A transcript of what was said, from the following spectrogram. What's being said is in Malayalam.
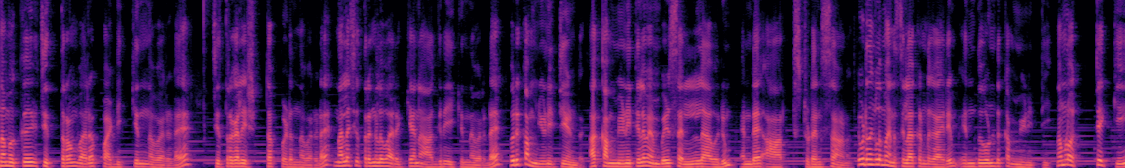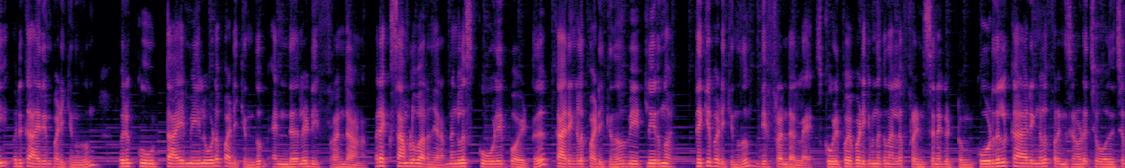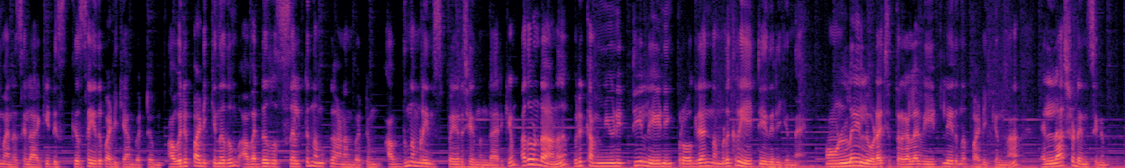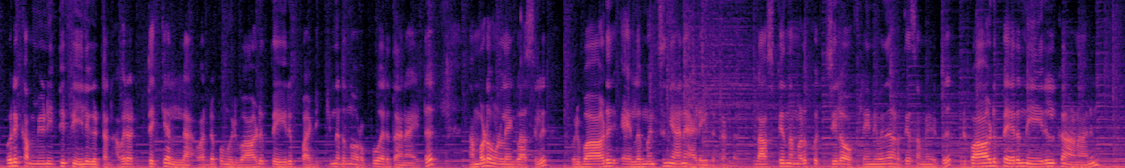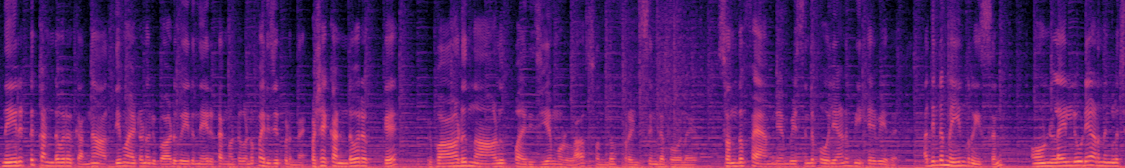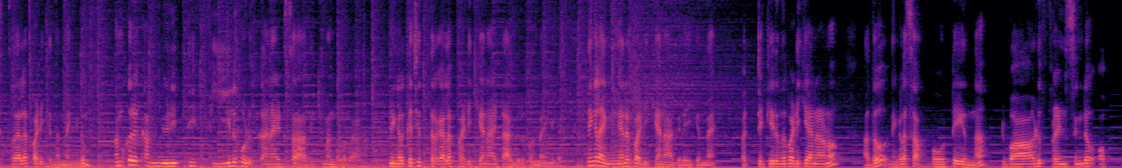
നമുക്ക് ചിത്രം വര പഠിക്കുന്നവരുടെ ചിത്രകല ഇഷ്ടപ്പെടുന്നവരുടെ നല്ല ചിത്രങ്ങൾ വരയ്ക്കാൻ ആഗ്രഹിക്കുന്നവരുടെ ഒരു കമ്മ്യൂണിറ്റി ഉണ്ട്. ആ കമ്മ്യൂണിറ്റിയിലെ മെമ്പേഴ്സ് എല്ലാവരും എന്റെ ആർട്ട് സ്റ്റുഡൻസ് ആണ്. ഇവിടെ നിങ്ങൾ മനസ്സിലാക്കേണ്ട കാര്യം എന്തുകൊണ്ട് കമ്മ്യൂണിറ്റി നമ്മൾ ഒറ്റയ്ക്ക് ഒരു കാര്യം പഠിക്കുന്നതും ഒരു കൂട്ടായ്മയിലൂടെ പഠിക്കുന്നതും എന്റെ ഡിഫറെന്റ് ആണ്. ഒരു എക്സാമ്പിൾ പറഞ്ഞുതരാം. നിങ്ങൾ സ്കൂളിൽ പോയിട്ട് കാര്യങ്ങൾ പഠിക്കുന്നത് വീട്ടിലിരുന്ന് ഒറ്റയ്ക്ക് പഠിക്കുന്നതും ഡിഫറെന്റ് അല്ലേ? സ്കൂളിൽ പോയി പഠിക്കുമ്പോൾ നിങ്ങൾക്ക് നല്ല ഫ്രണ്ട്സിനെ കിട്ടും. കൂടുതൽ കാര്യങ്ങൾ ഫ്രണ്ട്സിനോട് ചോദിച്ച് മനസ്സിലാക്കി ഡിസ്കസ് ചെയ്ത് പഠിക്കാൻ പറ്റും. അവർ പഠിക്കുന്നതും അവരുടെ റിസൾട്ട് നമുക്ക് കാണാൻ പറ്റും. അത് നമ്മൾ ഇൻസ്പയർ ചെയ്യുന്നുണ്ടായിരിക്കും. അതുകൊണ്ടാണ് ഒരു കമ്മ്യൂണിറ്റി ലേണിംഗ് പ്രോഗ്രാം നമ്മൾ ക്രിയേറ്റ് ചെയ്തിരിക്കുന്നത് ഓൺലൈനിലൂടെ ചിത്രകല വീട്ടിലിരുന്ന് പഠിക്കുന്ന എല്ലാ സ്റ്റുഡൻസിനും ഒരു കമ്മ്യൂണിറ്റി ഫീൽ കിട്ടാൻ അവരൊറ്റയ്ക്കല്ല അവരുടെ ഒപ്പം ഒരുപാട് പേര് പഠിക്കുന്നുണ്ടെന്ന് ഉറപ്പ് വരുത്താനായിട്ട് നമ്മുടെ ഓൺലൈൻ ക്ലാസ്സിൽ ഒരുപാട് എലമെന്റ്സ് ഞാൻ ആഡ് ചെയ്തിട്ടുണ്ട്. ലാസ്റ്റ് ടൈം നമ്മൾ കൊച്ചിയിൽ ഓഫ്ലൈൻ ഇവന്റ് നടത്തിയ സമയത്ത് ഒരുപാട് പേര് നേരിൽ കാണാനും നേരിട്ട് കണ്ടവരൊക്കെ അന്ന് ആദ്യമായിട്ടാണ് ഒരുപാട് പേര് നേരിട്ട് അങ്ങോട്ട് കൊണ്ട് പരിചയപ്പെടുന്നത്. പക്ഷേ കണ്ടവരൊക്കെ ഒരുപാട് നാൾ പരിചയമുള്ള സ്വന്തം ഫ്രണ്ട്സിന്റെ പോലെ സ്വന്തം ഫാമിലി മെമ്പേഴ്സിന്റെ പോലെയാണ് ബിഹേവ് ചെയ്തത്. അതിന്റെ മെയിൻ റീസൺ ഓൺലൈനിലൂടെയാണ് നിങ്ങൾ ചിത്രകല പഠിക്കുന്നുണ്ടെങ്കിലും നമുക്കൊരു കമ്മ്യൂണിറ്റി ഫീൽ കൊടുക്കാനായിട്ട് സാധിക്കുമെന്നുള്ളതാണ്. നിങ്ങൾക്ക് ചിത്രകല പഠിക്കാനായിട്ട് ആഗ്രഹമുണ്ടെങ്കിൽ നിങ്ങൾ എങ്ങനെ പഠിക്കാൻ ആഗ്രഹിക്കുന്നത് ഒറ്റയ്ക്കിരുന്ന് പഠിക്കാനാണോ? അതോ നിങ്ങളെ സപ്പോർട്ട് ചെയ്യുന്ന ഒരുപാട് ഫ്രണ്ട്സിന്റെ ഒപ്പം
